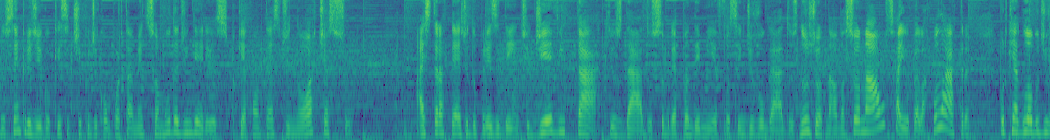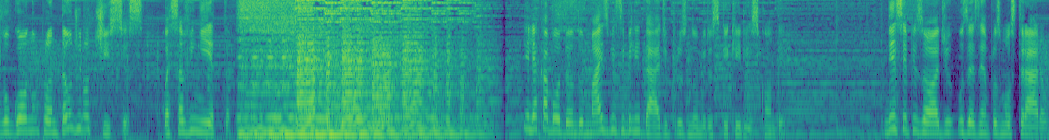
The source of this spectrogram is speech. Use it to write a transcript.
Eu sempre digo que esse tipo de comportamento só muda de endereço, porque acontece de norte a sul. A estratégia do presidente de evitar que os dados sobre a pandemia fossem divulgados no Jornal Nacional saiu pela culatra, porque a Globo divulgou num plantão de notícias, com essa vinheta. Ele acabou dando mais visibilidade para os números que queria esconder. Nesse episódio, os exemplos mostraram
